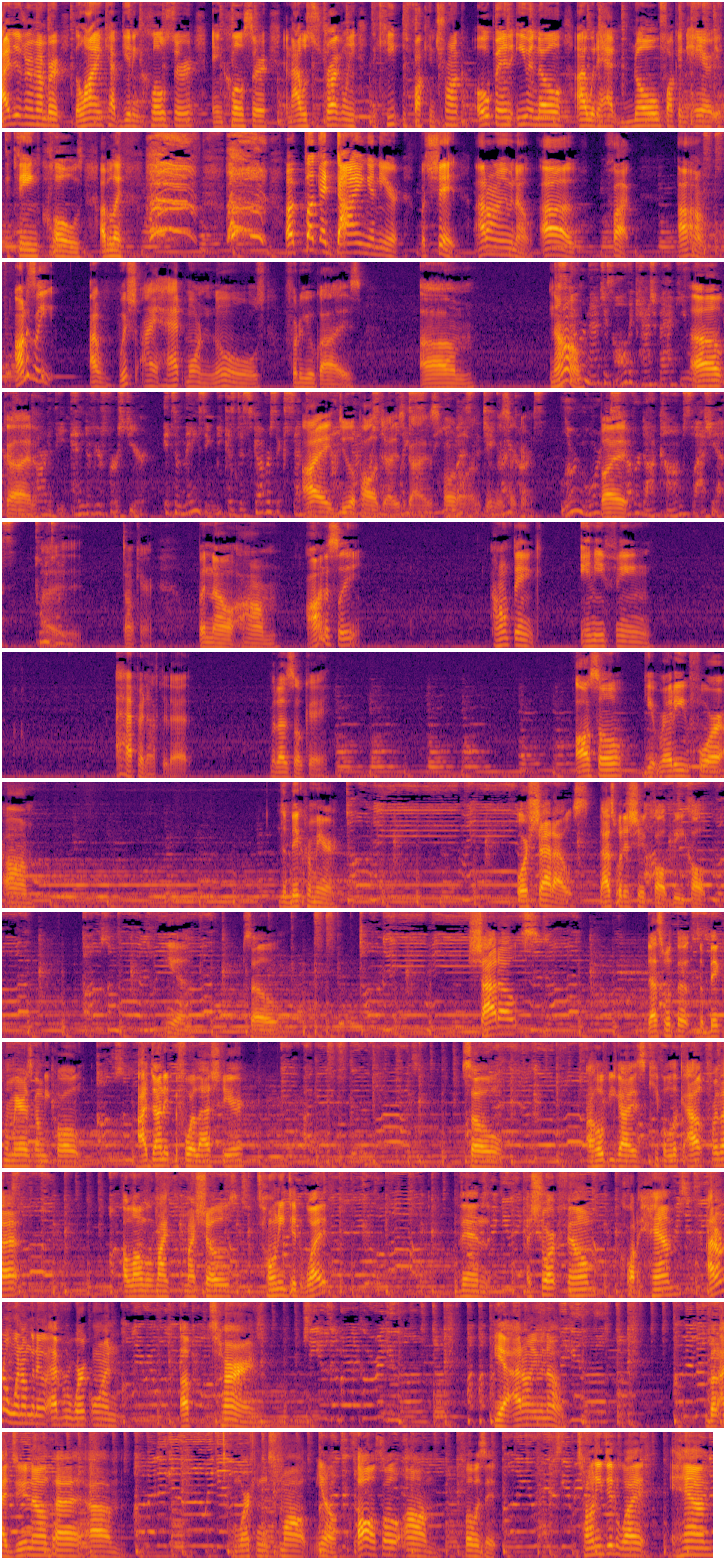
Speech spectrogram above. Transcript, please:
I just remember the line kept getting closer and closer, and I was struggling to keep the fucking trunk open, even though I would have had no fucking air if the thing closed. I'd be like, I'm fucking dying in here. But shit, I don't even know. Uh, fuck. Um, honestly, I wish I had more news for you guys. Um, no. Discover matches all the cash back you Oh, God. card at the end of your first year. It's amazing because Discover's accepted I do apologize, guys. Hold on, give me a second. cards. Learn more But- at discover.com slash yes. I 2020. don't care. But no, um, honestly, I don't think anything happened after that. But that's okay. Also, get ready for um the big premiere. or shout outs. That's what it should called be called. Yeah. So shout outs. That's what the, the big premiere is gonna be called. I done it before last year. So I hope you guys keep a lookout for that. Along with my, my shows. Tony did what? Then a short film called Him. I don't know when I'm gonna ever work on Upturn. Yeah, I don't even know. But I do know that um, working small, you know. Also, um, what was it? Tony did what? Him.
